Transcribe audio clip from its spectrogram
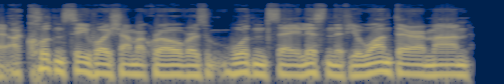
uh, I couldn't see why Shamrock Rovers wouldn't say, listen, if you want their man,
